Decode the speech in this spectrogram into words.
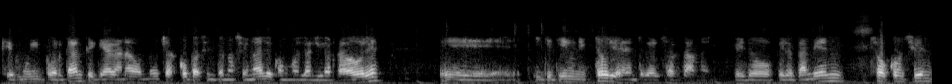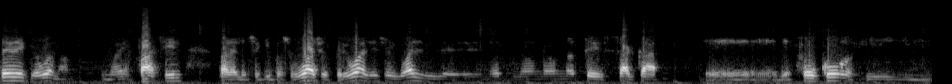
que es muy importante, que ha ganado muchas copas internacionales como la Libertadores eh, y que tiene una historia dentro del certamen. Pero, pero también sos consciente de que, bueno, no es fácil para los equipos uruguayos, pero igual, eso igual eh, no, no, no, te saca eh, de foco y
